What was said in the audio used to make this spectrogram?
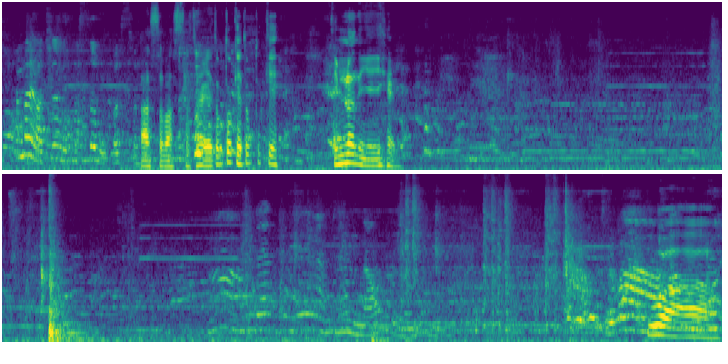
한 번에 맞추는 거 봤어 못 봤어? 봤어 봤어. 잘 똑똑해 똑똑해. 딥러닝 AI. 근데 나오네. 우와. 우와.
